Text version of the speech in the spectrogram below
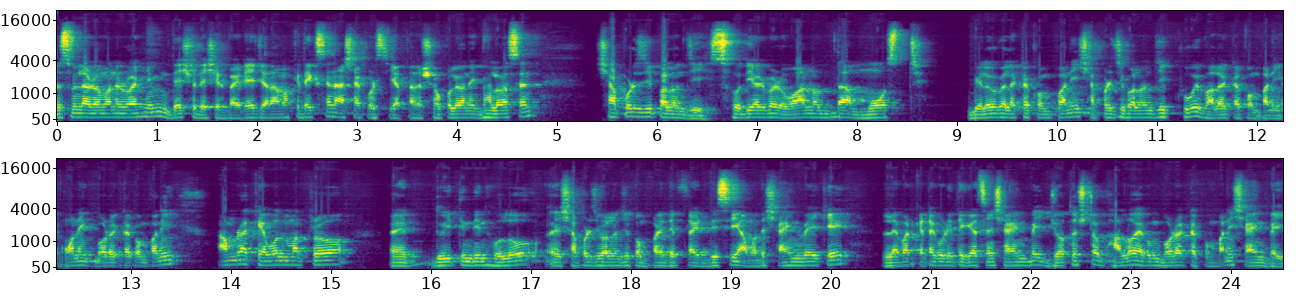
বিসমুল্লাহ রহমানুর রহিম। দেশ ও দেশের বাইরে যারা আমাকে দেখছেন, আশা করছি আপনারা সকলে অনেক ভালো আছেন। সাপরজি পালনজি, সৌদি আরবের one of the most valuable একটা কোম্পানি সাপরজি পালনজি খুবই ভালো একটা কোম্পানি অনেক বড় একটা কোম্পানি আমরা কেবলমাত্র দুই, তিন দিন হলো সাপরজি পালনজি কোম্পানিতে ফ্লাইট দিছি। আমাদের শাহিন ভাইকে লেবার ক্যাটাগরিতে গেছেন শাহিন ভাই। যথেষ্ট ভালো এবং বড় একটা কোম্পানি শাহিন ভাই।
